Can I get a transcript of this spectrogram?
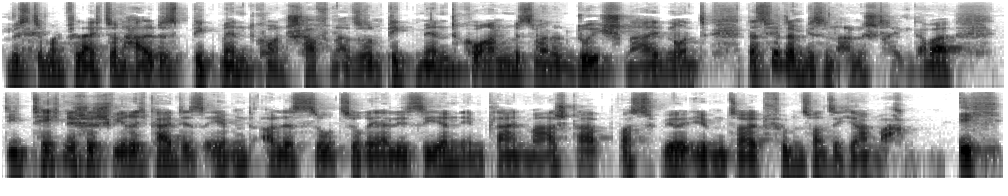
müsste man vielleicht so ein halbes Pigmentkorn schaffen. Also so ein Pigmentkorn müssen wir dann durchschneiden und das wird ein bisschen anstrengend. Aber die technische Schwierigkeit ist eben, alles so zu realisieren im kleinen Maßstab, was wir eben seit 25 Jahren machen. Ich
